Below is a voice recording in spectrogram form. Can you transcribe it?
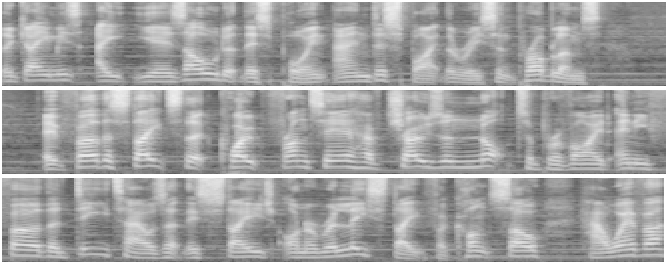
the game is 8 years old at this point and despite the recent problems. It further states that quote Frontier have chosen not to provide any further details at this stage on a release date for console however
